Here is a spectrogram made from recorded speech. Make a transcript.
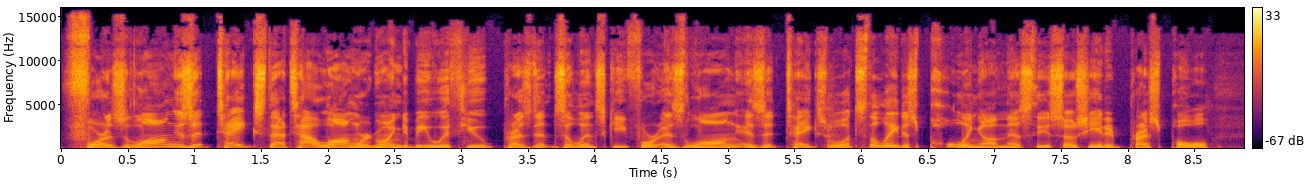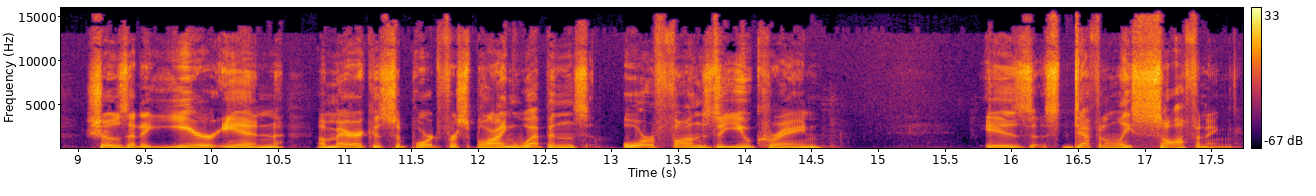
For as long as it takes, that's how long we're going to be with you, President Zelensky, for as long as it takes. Well, what's the latest polling on this? The Associated Press poll shows that a year in, America's support for supplying weapons or funds to Ukraine is definitely softening.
